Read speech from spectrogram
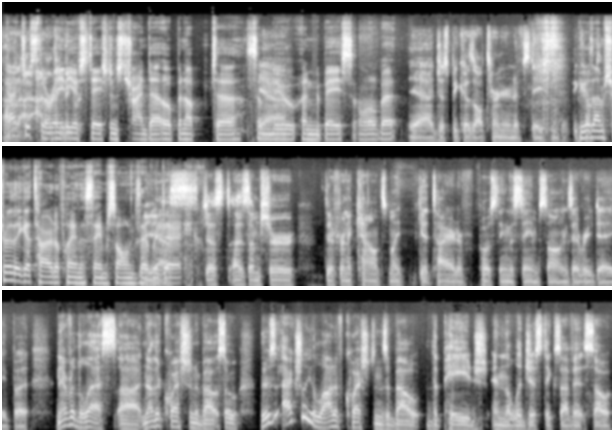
that's just the radio stations trying to open up to some yeah. new a new base a little bit. Yeah, just because alternative stations. because I'm sure they get tired of playing the same songs every yes, day. Just as I'm sure different accounts might get tired of posting the same songs every day. But nevertheless, uh, another question about so there's actually a lot of questions about the page and the logistics of it. So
